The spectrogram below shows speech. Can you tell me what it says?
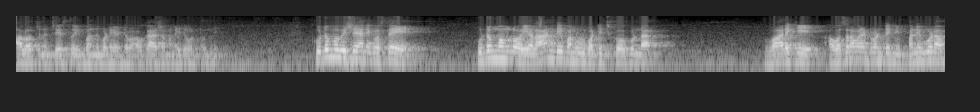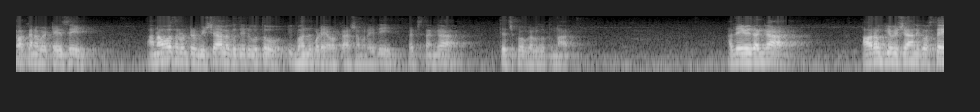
ఆలోచన చేస్తూ ఇబ్బంది పడే అవకాశం అనేది ఉంటుంది. కుటుంబ విషయానికి వస్తే కుటుంబంలో ఎలాంటి పనులు పట్టించుకోకుండా వారికి అవసరమైనటువంటి పని కూడా పక్కన పెట్టేసి అనవసరమైన విషయాలకు తిరుగుతూ ఇబ్బంది పడే అవకాశం అనేది ఖచ్చితంగా తెచ్చుకోగలుగుతున్నారు. అదేవిధంగా ఆరోగ్య విషయానికి వస్తే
